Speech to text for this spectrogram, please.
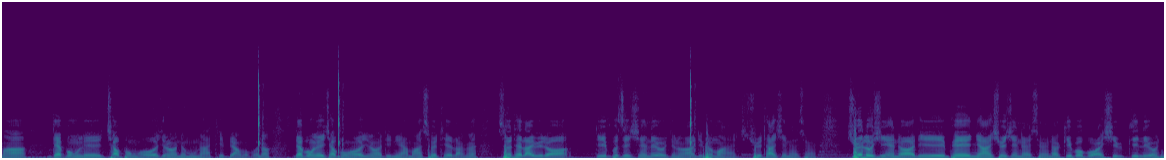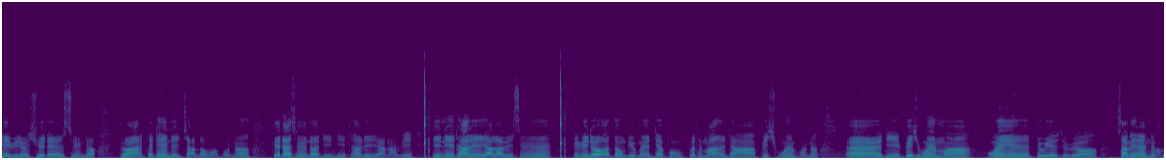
မှာဓာတ်ပုံလေး6ပုံကိုကျွန်တော်နမူနာထည့်ပြမှာပေါ့နော်။ဓာတ်ပုံလေး6ပုံကိုကျွန်တော်ဒီနေရာမှာဆွဲထည့်လိုက်မယ်။ဆွဲထည့်လိုက်ပြီးတော့ ဒီ position လေးကိုကျွန်တော်ကဒီဘက်မှာရွှေ့ထားရှင်နေဆိုရင်ရွှေ့လို့ရှိရင်တော့ဒီဘေးညာရွှေ့ရှင်နေဆိုရင်တော့ keyboard ပေါ်က shift key လေးကိုနှိပ်ပြီးတော့ရွှေ့တယ်ဆိုရင်တော့သူကတဒန်းလေးကြာတော့မှာပေါ့နော်။ကဲဒါဆိုရင်တော့ဒီနေထားလေးရလာပြီ။ဒီနေထားလေးရလာပြီဆိုရင်မိမိတို့အသုံးပြုမဲ့ဓာတ်ပုံပထမဒါ page 1ပေါ့နော်။အဲဒီ page 1မှာ1ရယ်2ရယ်ဆိုပြီးတော့စာမျက်နှာနှစ်ခု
